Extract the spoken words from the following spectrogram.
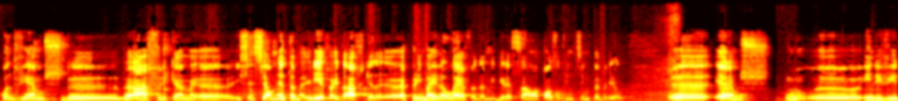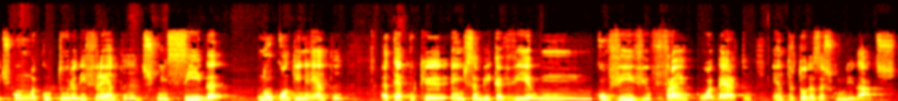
quando viemos de, da África, uh, essencialmente, a maioria veio da África, a primeira leva da migração após o 25 de Abril. Uh, éramos um, indivíduos com uma cultura diferente, desconhecida num continente, até porque em Moçambique havia um convívio franco, aberto entre todas as comunidades.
